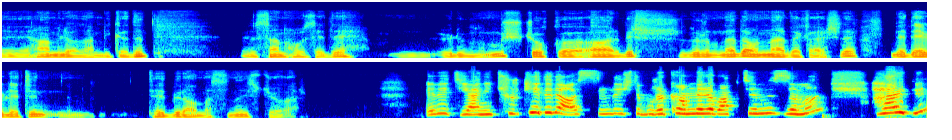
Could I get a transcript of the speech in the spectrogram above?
e, hamile olan bir kadın e, San Jose'de ölü bulunmuş. Çok ağır bir durumla da onlar da karşı ve devletin tedbir almasını istiyorlar. Evet yani Türkiye'de de aslında işte bu rakamlara baktığımız zaman her gün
